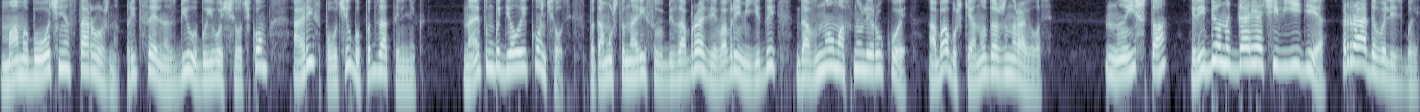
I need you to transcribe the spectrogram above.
Мама бы очень осторожно, прицельно сбила бы его щелчком, а рис получил бы подзатыльник. На этом бы дело и кончилось, потому что на рисовое безобразие во время еды давно махнули рукой, а бабушке оно даже нравилось. «Ну и что? Ребенок горячий в еде, радовались бы!»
